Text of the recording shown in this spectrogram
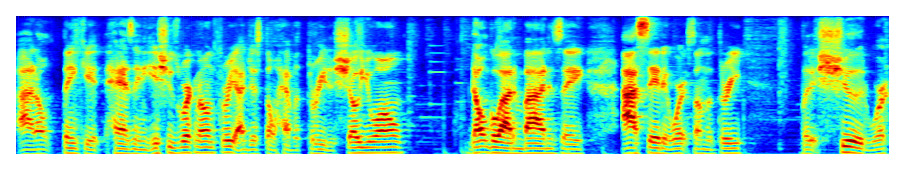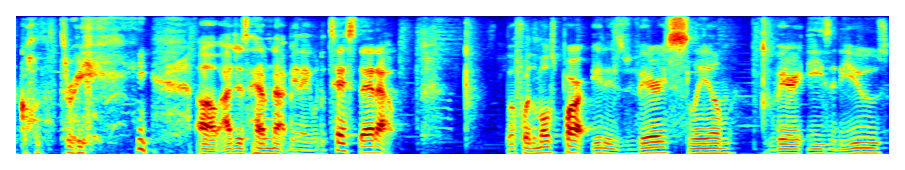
I don't think it has any issues working on 3. I just don't have a 3 to show you on. Don't go out and buy it and say, I said it works on the three, but it should work on the three. uh, I just have not been able to test that out. But for the most part, it is very slim, very easy to use.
